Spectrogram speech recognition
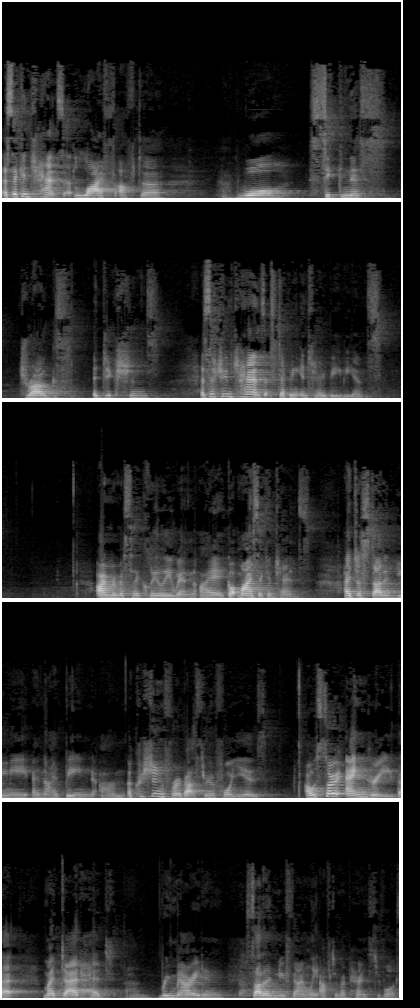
a second chance at life after uh, war, sickness, drugs, addictions, a second chance at stepping into obedience. I remember so clearly when I got my second chance. I just started uni and I had been um, a Christian for about three or four years. I was so angry that my dad had um, remarried and started a new family after my parents' divorce.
